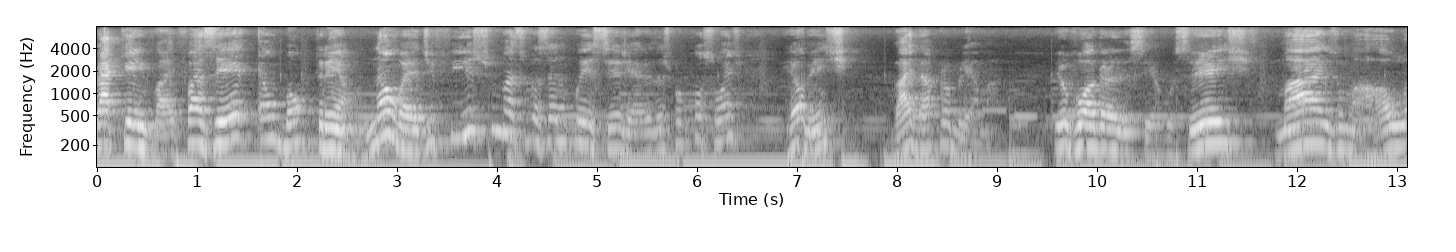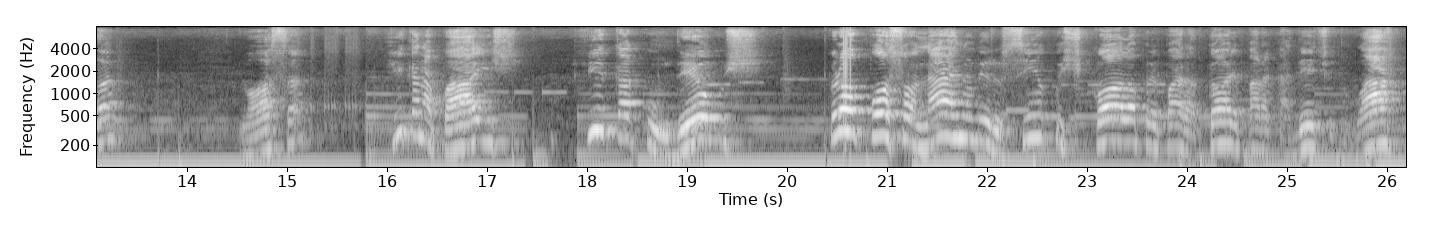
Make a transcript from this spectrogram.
para quem vai fazer, é um bom treino. Não é difícil, mas se você não conhecer as regras das proporções, realmente vai dar problema. Eu vou agradecer a vocês. Mais uma aula. Nossa. Fica na paz. Fica com Deus. Proporcionais número 5, Escola Preparatória para Cadete do Ar.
